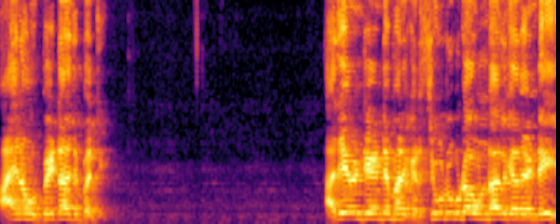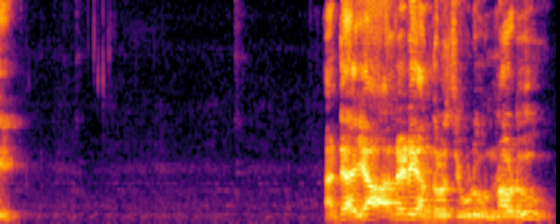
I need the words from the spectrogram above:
ఆయన ఓ పీఠాధిపతి. అదేమిటి అంటే మరి ఇక్కడ శివుడు కూడా ఉండాలి కదండి? అంటే అయ్యా ఆల్రెడీ అందులో శివుడు ఉన్నాడు.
